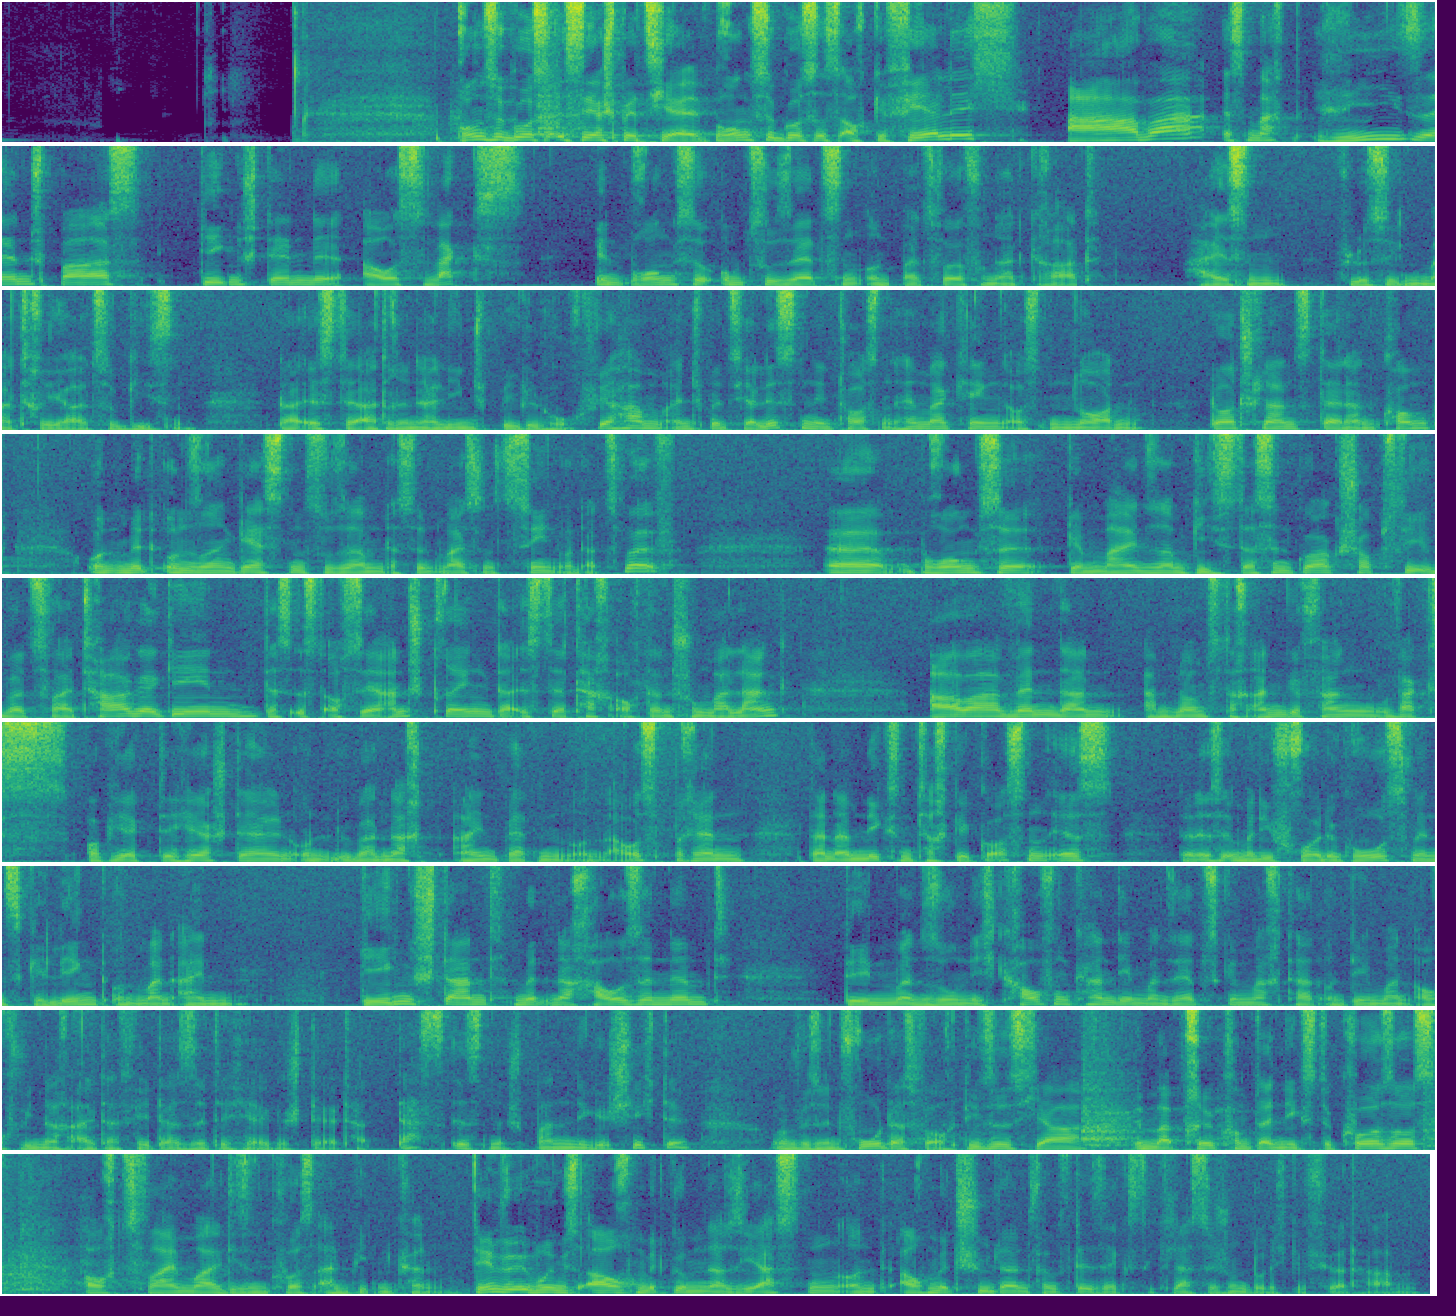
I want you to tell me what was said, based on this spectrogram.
Bronzeguss ist sehr speziell. Bronzeguss ist auch gefährlich, aber es macht riesen Spaß, Gegenstände aus Wachs in Bronze umzusetzen und bei 1200 Grad heißem flüssigem Material zu gießen. Da ist der Adrenalinspiegel hoch. Wir haben einen Spezialisten, den Thorsten Hemmerking aus dem Norden Deutschlands, der dann kommt und mit unseren Gästen zusammen, das sind meistens zehn oder zwölf, äh, Bronze gemeinsam gießt. Das sind Workshops, die über zwei Tage gehen. Das ist auch sehr anstrengend, da ist der Tag auch dann schon mal lang. Aber wenn dann am Samstag angefangen, Wachsobjekte herstellen und über Nacht einbetten und ausbrennen, dann am nächsten Tag gegossen ist, dann ist immer die Freude groß, wenn es gelingt und man einen Gegenstand mit nach Hause nimmt, den man so nicht kaufen kann, den man selbst gemacht hat und den man auch wie nach alter Väter Sitte hergestellt hat. Das ist eine spannende Geschichte und wir sind froh, dass wir auch dieses Jahr, im April kommt der nächste Kursus, auch zweimal diesen Kurs anbieten können. Den wir übrigens auch mit Gymnasiasten und auch mit Schülern 5., 6. Klasse schon durchgeführt haben.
